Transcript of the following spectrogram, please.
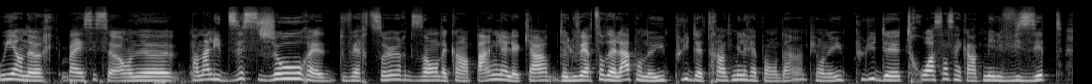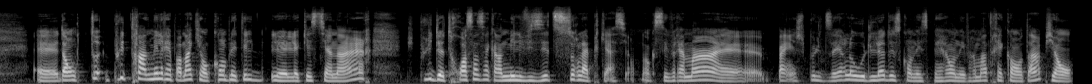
Oui, on a, ben c'est ça. On a, pendant les 10 jours d'ouverture, disons, de campagne, le cœur de l'ouverture de l'app, on a eu plus de 30 000 répondants, puis on a eu plus de 350 000 visites. donc, plus de 30 000 répondants qui ont complété le, questionnaire, puis plus de 350 000 visites sur l'application. Donc, c'est vraiment, euh, ben, je peux le dire, au-delà de ce qu'on espérait, on est vraiment très content. Puis, on,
